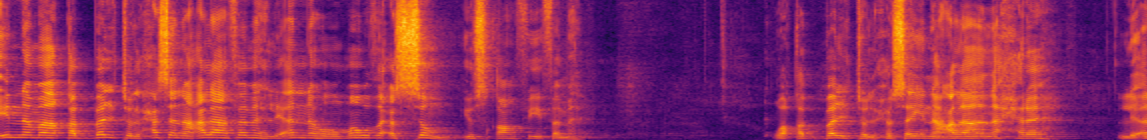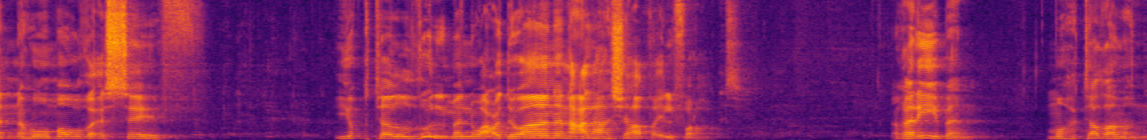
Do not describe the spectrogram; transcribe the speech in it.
إنما قبلت الحسن على فمه لأنه موضع السم يسقى في فمه. وقبلت الحسين على نحره لأنه موضع السيف يقتل ظلما وعدوانا على شاطئ الفرات. غريبا مهتضما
